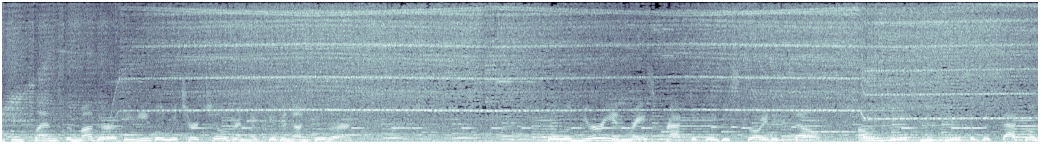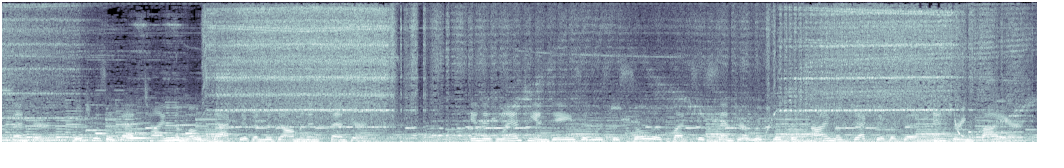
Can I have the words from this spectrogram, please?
and can cleanse the mother of the evil which her children have given unto her. The Lemurian race practically destroyed itself, owing to its misuse of the sacral center, which was at that time the most active and the dominant center. In Atlantean days it was the solar plexus center which was the prime objective of the entering fire.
